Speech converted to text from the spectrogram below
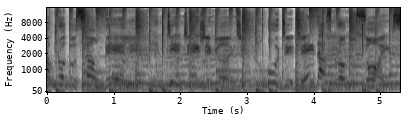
uma produção dele, DJ Gigante, o DJ das produções.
